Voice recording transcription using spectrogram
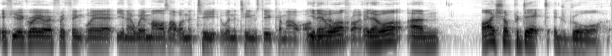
if you agree or if we think we're you know we're miles out when the two when the teams do come out on, You know what? Friday. You know what? Um, I shall predict a draw.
